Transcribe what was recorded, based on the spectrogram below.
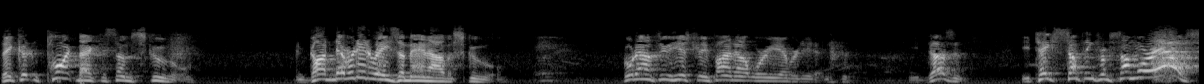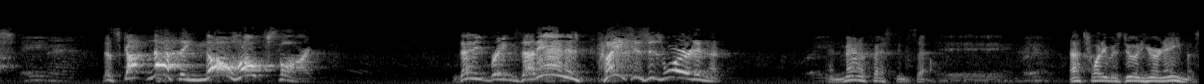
They couldn't point back to some school. And God never did raise a man out of a school. Go down through history and find out where He ever did. He doesn't. He takes something from somewhere else that's got nothing, no hopes for it. Then He brings that in and places His Word in it and manifests Himself. That's what He was doing here in Amos.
